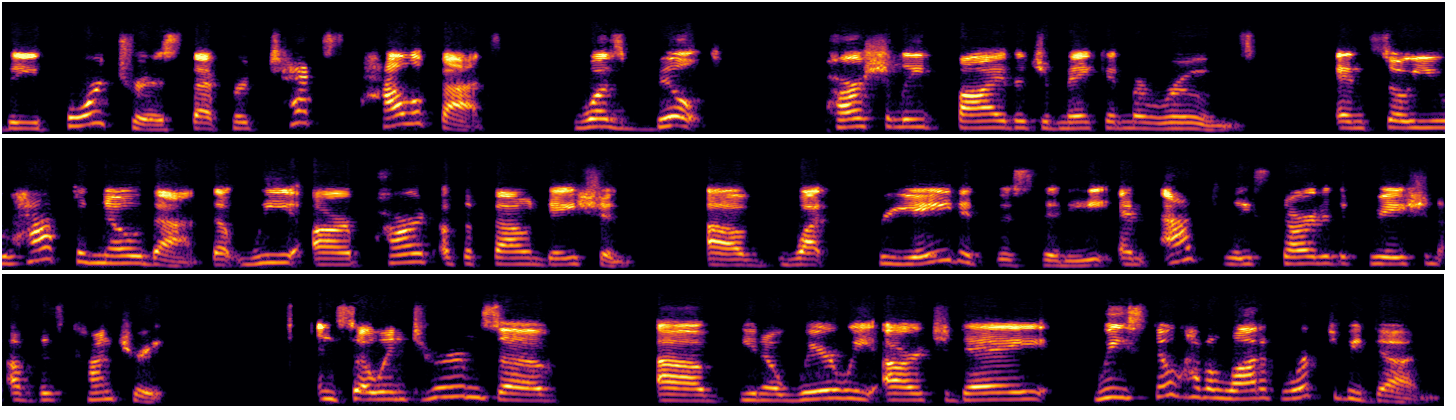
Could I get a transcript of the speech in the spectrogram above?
the fortress that protects Halifax was built partially by the Jamaican Maroons. And so you have to know that, that we are part of the foundation of what created this city and actually started the creation of this country. And so in terms of, of you know, where we are today, we still have a lot of work to be done.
